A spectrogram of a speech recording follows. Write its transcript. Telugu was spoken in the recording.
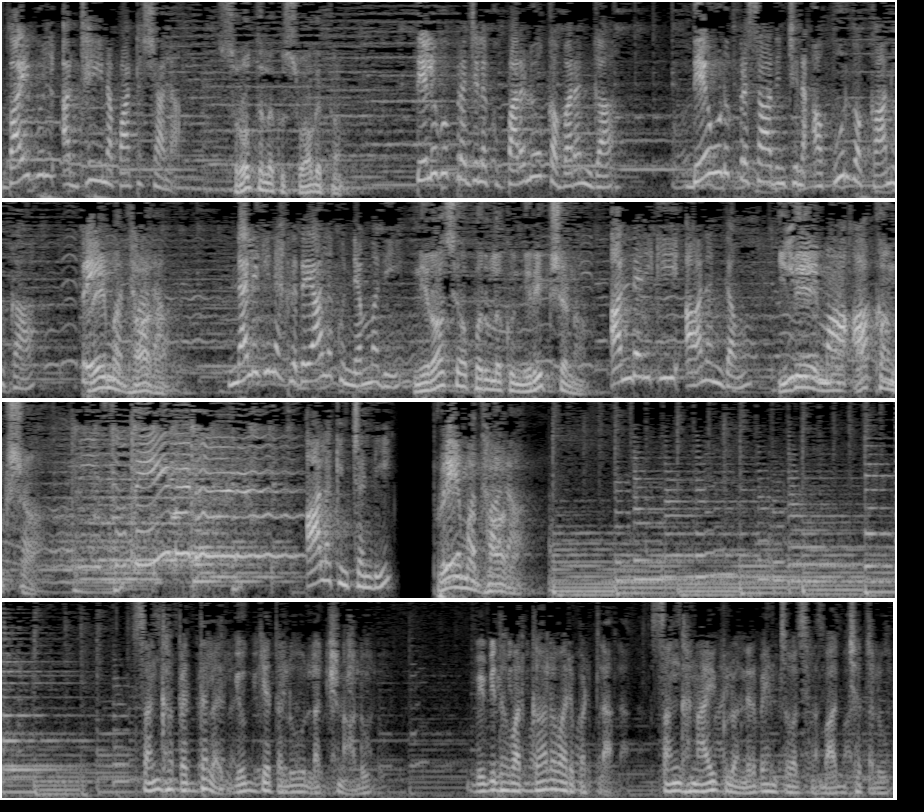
బైబుల్ అధ్యయన పాఠశాల. శ్రోతలకు స్వాగతం. తెలుగు ప్రజలకు పరలోక వరంగా దేవుడు ప్రసాదించిన అపూర్వ కానుక ప్రేమధార. నలిగిన హృదయాలకు నెమ్మది. నిరాశాపరులకు నిరీక్షణ. అందరికీ ఆనందం. ఇదే మా ఆకాంక్ష. ఆలకించండి. ప్రేమధార. సంఘ పెద్దల యోగ్యతలు లక్షణాలు వివిధ వర్గాల వారి పట్ల సంఘ నాయకులు నిర్వహించవలసిన బాధ్యతలు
